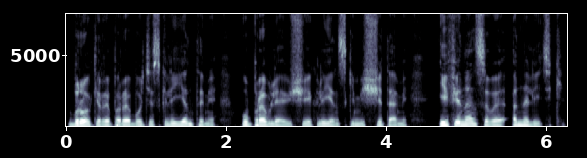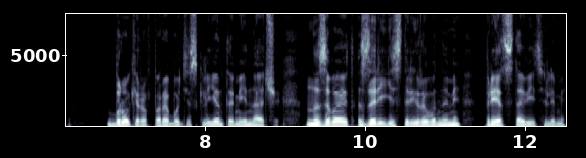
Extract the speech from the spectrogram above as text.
Брокеры по работе с клиентами, управляющие клиентскими счетами, и финансовые аналитики. Брокеров по работе с клиентами иначе называют зарегистрированными представителями.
